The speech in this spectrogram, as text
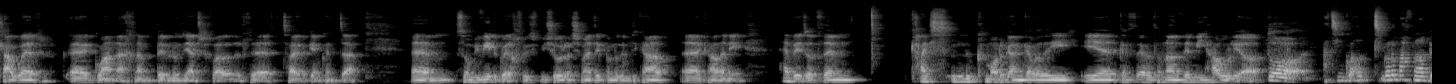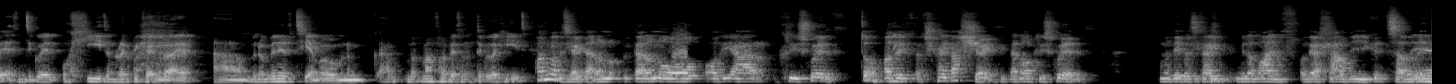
llawer eh, uh, gwanach na beth nhw wedi edrych fel yn yr uh, tair gêm cyntaf. Um, so mi fydd y gweilch, mi siŵr yn siomedig bod nhw ddim wedi cael, uh, cael hynny. Hefyd, oedd ddim cais Luke Morgan gafodd i i'r gathod hwnna ddim i hawlio. Do. A ti'n gweld, ti'n gweld y math na beth yn digwydd o hyd yn rygbi cyngrair, a maen nhw'n mynd i'r TMO, maen nhw'n math na beth yn digwydd o hyd. Ond nhw'n ti dar o nôl oddi ar Cris Gwyrdd. Do. Oedd ti'n cael ei basio i dar nôl Cris Gwyrdd. Mae'n dweud bod ti'n cael mynd ymlaen oddi ar llaw di gyntaf. Ie.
